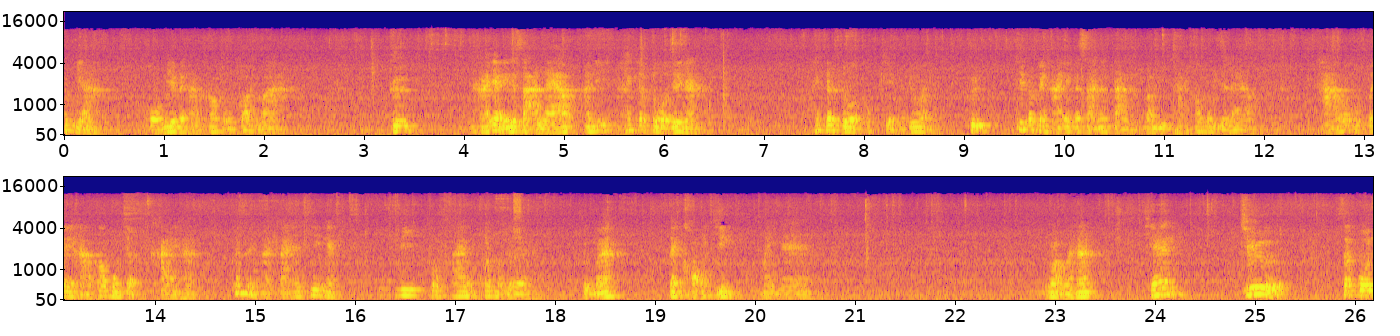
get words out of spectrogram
ทุกอย่าง ผมจะไปหาข้อมูลก่อนว่า คือหาจากเอกสารแล้ว อันนี้ให้เจ้าตัวด้วยนะ ให้เจ้าตัวเขาเขียนมาด้วย คือที่เราไปหาเอกสารต่างๆ เรามีฐานข้อมูลอยู่แล้ว ถามว่าผมไปหาข้อมูลจากใครฮะ ก็หน่วยงานการหน้าที่ไง มีโปรไฟล์ของคนหมดเลยถูกไหมแต่ของจริงไม่แน่บอกไหมฮะ เช่น ชื่อ สกุล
